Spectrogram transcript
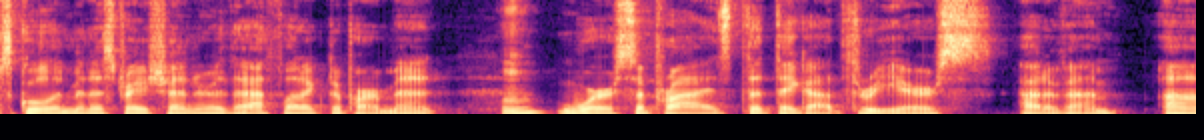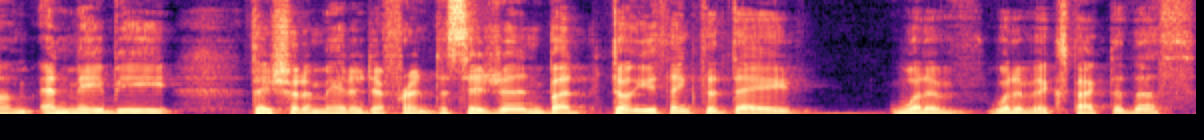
school administration or the athletic department mm-hmm. were surprised that they got three years out of him. Um, and maybe they should have made a different decision. But don't you think that they would have would have expected this?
